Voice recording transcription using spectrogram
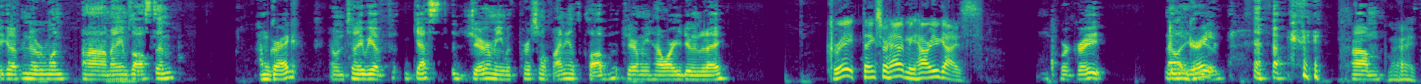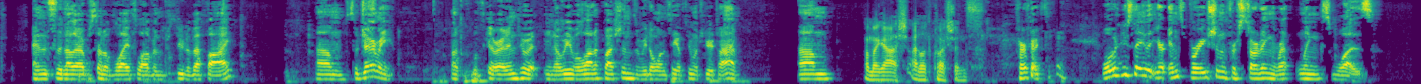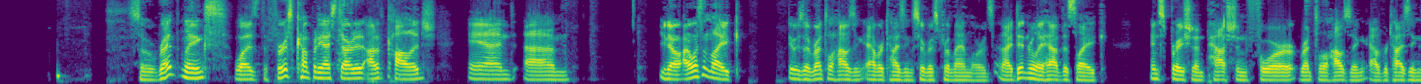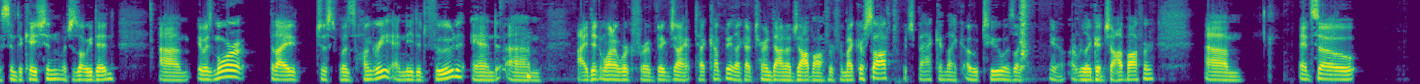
Hey, good afternoon, everyone. Uh, my name's Austin. I'm Greg. And today we have guest Jeremy with Personal Finance Club. Jeremy, how are you doing today? Great. Thanks for having me. How are you guys? We're great. Now doing great. um, All right. And this is another episode of Life, Love, and Pursuit of FI. Um, so, Jeremy, let's, let's get right into it. You know, we have a lot of questions and we don't want to take up too much of your time. Um, oh my gosh, I love questions. Perfect. What would you say that your inspiration for starting RentLinx was? So RentLinx was the first company I started out of college, and um, you know, I wasn't like it was a rental housing advertising service for landlords, and I didn't really have this like inspiration and passion for rental housing advertising syndication, which is what we did. Um, it was more that I just was hungry and needed food, and um, I didn't want to work for a big giant tech company. Like I turned down a job offer for Microsoft, which back in like 02 was like, you know, a really good job offer. Um, and so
